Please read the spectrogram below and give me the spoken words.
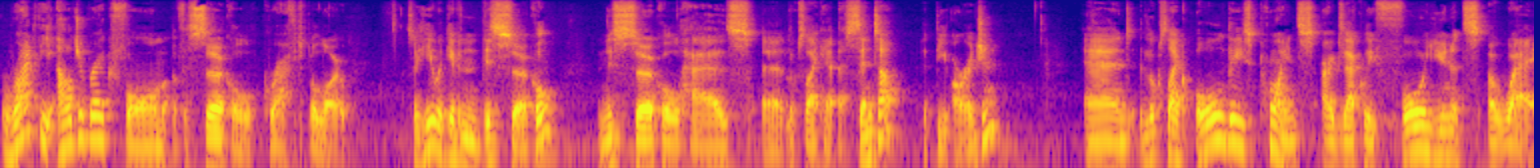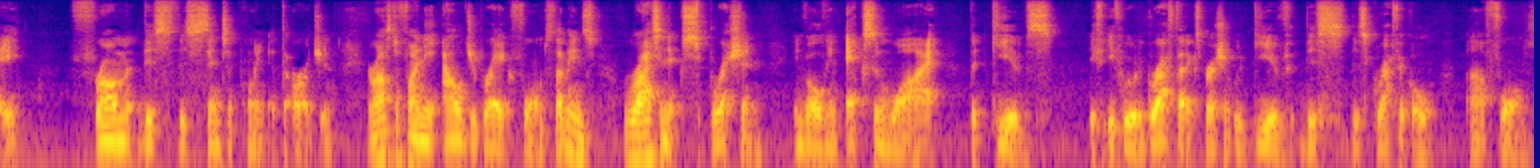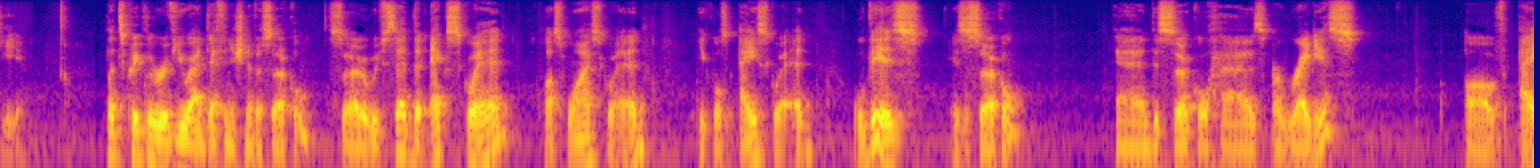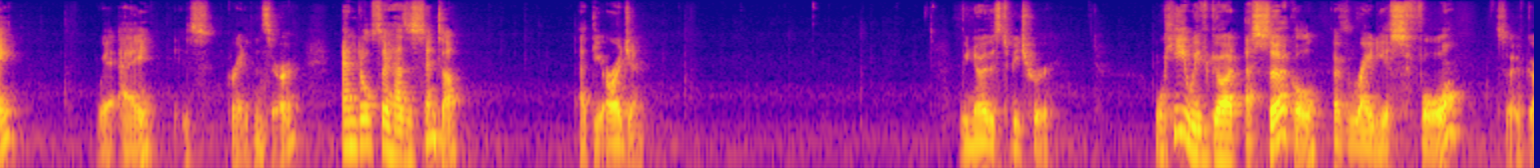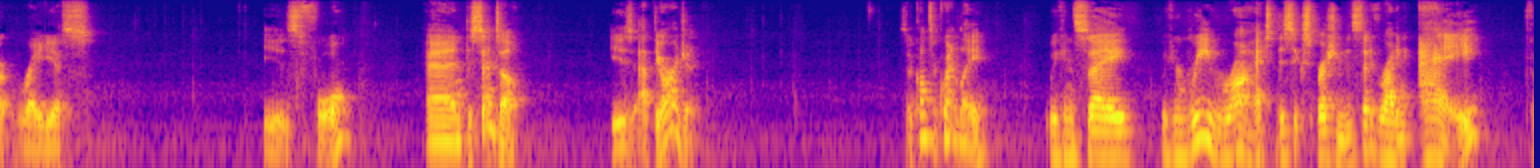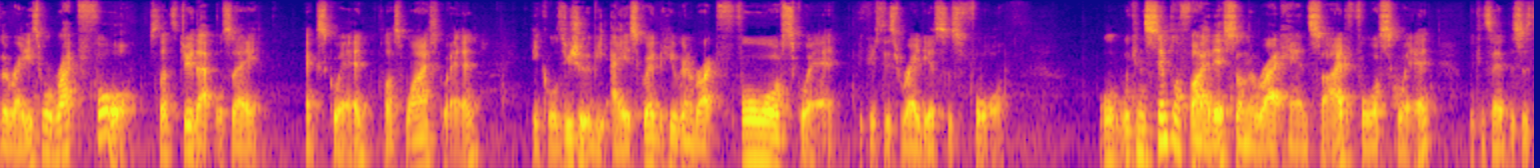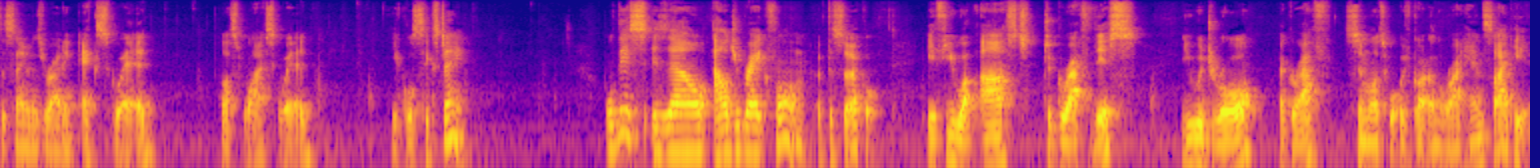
Write the algebraic form of the circle graphed below. So here we're given this circle, and this circle has, uh, looks like a, a center at the origin, and it looks like all these points are exactly four units away from this, this center point at the origin. And we're asked to find the algebraic form. So that means write an expression involving x and y that gives, if, if we were to graph that expression, it would give this, this graphical uh, form here. Let's quickly review our definition of a circle. So we've said that x squared plus y squared equals a squared. Well, this is a circle, and this circle has a radius of a, where a is greater than 0, and it also has a center at the origin. We know this to be true. Well, here we've got a circle of radius 4. So we've got radius is 4. And the center is at the origin. So consequently, we can say, we can rewrite this expression, but instead of writing a for the radius, we'll write 4. So let's do that. We'll say x squared plus y squared equals, usually it would be a squared, but here we're going to write 4 squared because this radius is 4. Well, we can simplify this on the right-hand side, 4 squared. We can say this is the same as writing x squared plus y squared equals 16. Well, this is our algebraic form of the circle. If you were asked to graph this, you would draw a graph similar to what we've got on the right-hand side here.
